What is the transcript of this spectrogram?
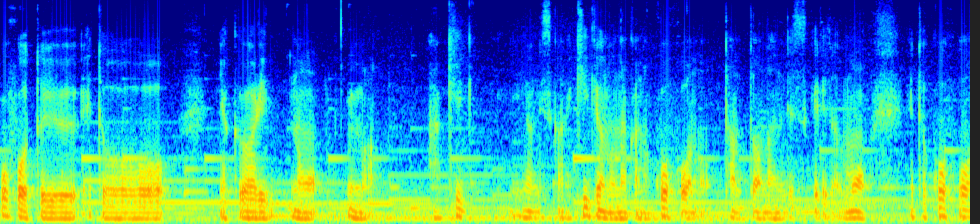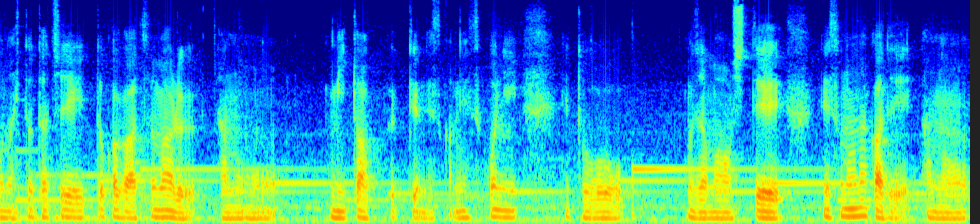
広報という、えっと、役割の今なんですかね企業の中の広報の担当なんですけれども、えっと、広報の人たちとかが集まるあのミートアップっていうんですかねそこに、えっと、お邪魔をしてでその中であの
